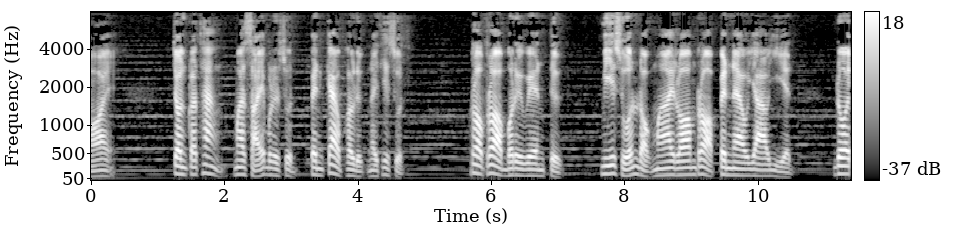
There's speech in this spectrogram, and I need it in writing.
น้อย จนกระทั่งมาใสบริสุทธิ์เป็นแก้วผลึกในที่สุด รอบๆบบริเวณตึก มีสวนดอกไม้ล้อมรอบเป็นแนวยาวเหยียด โดย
